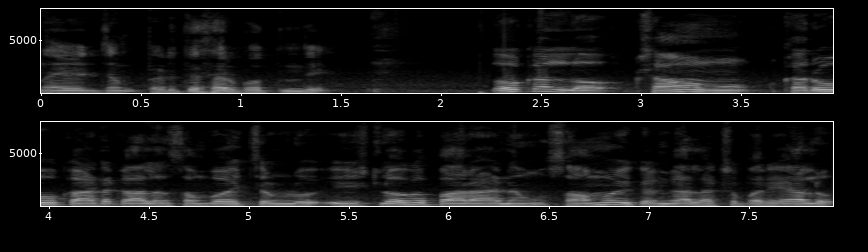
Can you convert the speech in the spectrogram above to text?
నైవేద్యం పెడితే సరిపోతుంది. లోకంలో క్షామము కరువు కాటకాలు సంభవించడంలో ఈ శ్లోక పారాయణం సామూహికంగా లక్ష పర్యాలు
